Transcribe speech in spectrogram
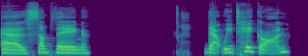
as something that we take on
